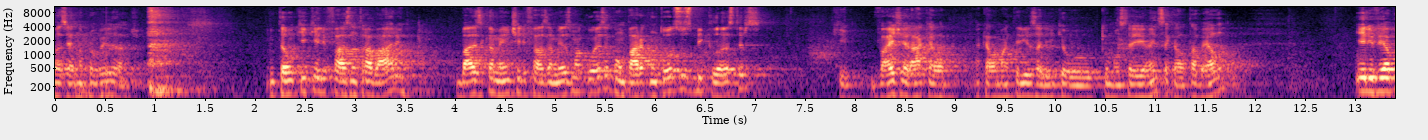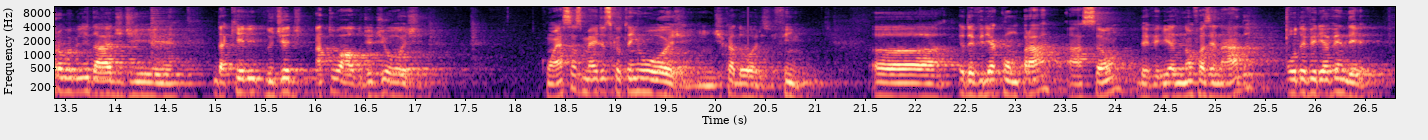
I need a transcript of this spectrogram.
baseado na probabilidade. Então, o que, que ele faz no trabalho? Basicamente, ele faz a mesma coisa, compara com todos os biclusters, que vai gerar aquela, aquela matriz ali que eu, que eu mostrei antes, aquela tabela, e ele vê a probabilidade de daquele do dia atual, do dia de hoje, com essas médias que eu tenho hoje, indicadores, enfim, uh, eu deveria comprar a ação, deveria não fazer nada ou deveria vender.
